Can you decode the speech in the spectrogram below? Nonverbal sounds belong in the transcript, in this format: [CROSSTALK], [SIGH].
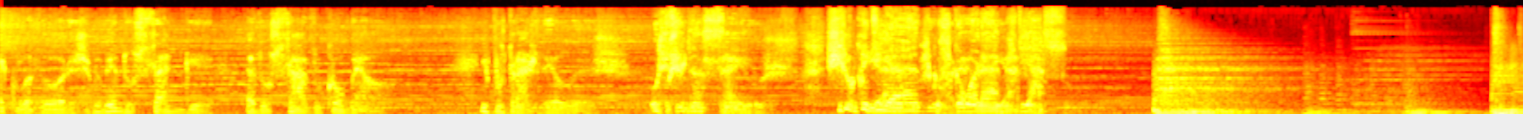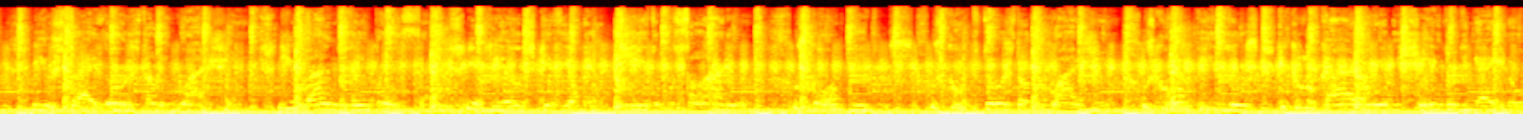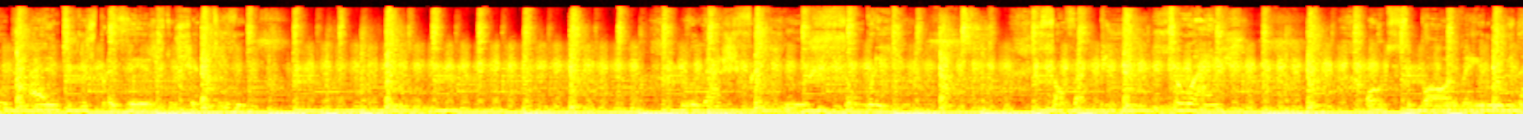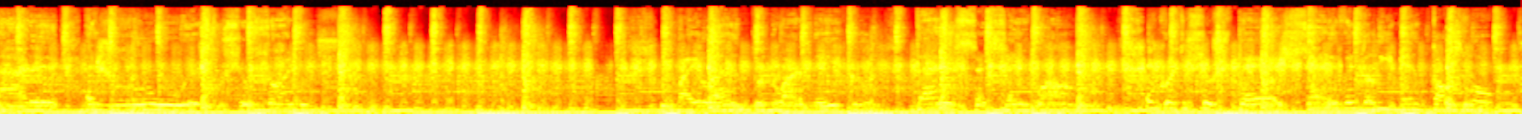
especuladores bebendo sangue adoçado com mel. E por trás deles, os, os financeiros chicoteando-os com arames de aço. E os traidores da linguagem, e o bando da imprensa, e aqueles que haviam mentido por salário, os corrompidos, os corruptores da linguagem, os corrompidos que colocaram e enchido do dinheiro antes dos prazeres dos sentidos. Lugares frios, sombrios, são vampiros, são anjos, onde se podem iluminar as luas dos seus olhos. E bailando no ar negro, dança sem igual, enquanto os seus pés servem de alimento aos lobos.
